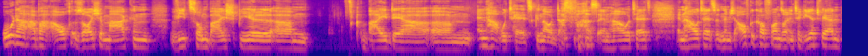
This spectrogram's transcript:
oder aber auch solche Marken wie zum Beispiel ähm, bei der ähm, NH Hotels, genau das war es, NH Hotels. NH Hotels sind nämlich aufgekauft worden, sollen integriert werden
